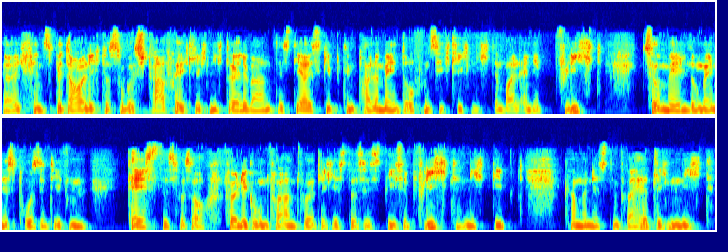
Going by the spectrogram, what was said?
Ja, ich finde es bedauerlich, dass sowas strafrechtlich nicht relevant ist. Ja, es gibt im Parlament offensichtlich nicht einmal eine Pflicht zur Meldung eines positiven Tests, was auch völlig unverantwortlich ist, dass es diese Pflicht nicht gibt, kann man jetzt dem Freiheitlichen nicht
